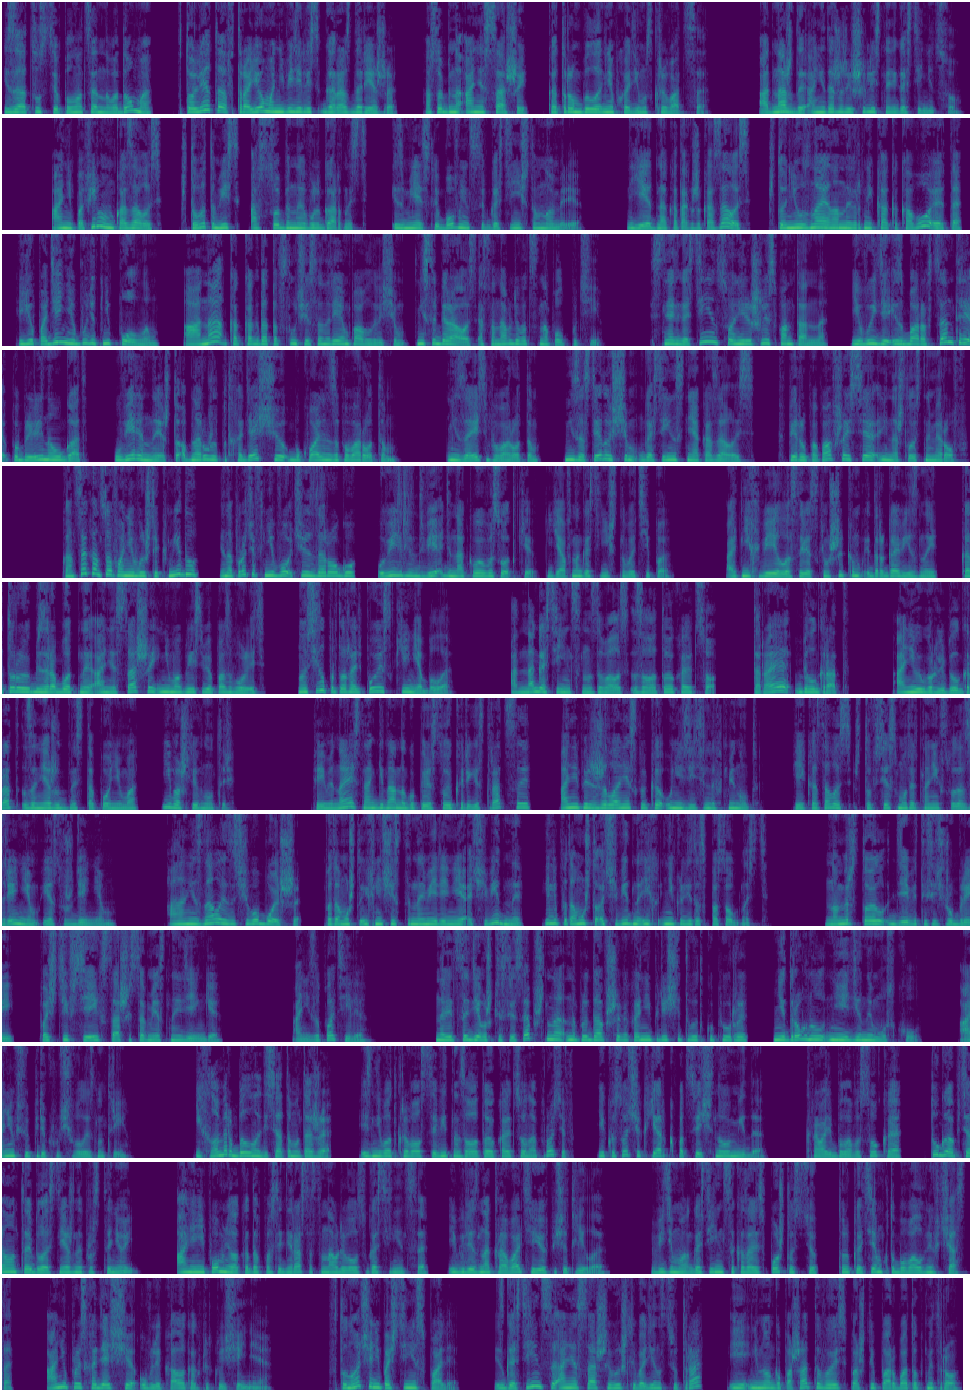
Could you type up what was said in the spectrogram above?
Из-за отсутствия полноценного дома в то лето втроем они виделись гораздо реже, особенно Аня с Сашей, которым было необходимо скрываться. Однажды они даже решили снять гостиницу. Ане по фильмам казалось, что в этом есть особенная вульгарность — изменять с любовницей в гостиничном номере. Ей, однако, также казалось, что, не узная она наверняка, каково это, ее падение будет неполным, а она, как когда-то в случае с Андреем Павловичем, не собиралась останавливаться на полпути. Снять гостиницу они решили спонтанно и, выйдя из бара в центре, побрели наугад, уверенные, что обнаружат подходящую буквально за поворотом. Ни за этим поворотом, ни за следующим гостиниц не оказалось. В первой попавшейся не нашлось номеров. В конце концов они вышли к МИДу и напротив него через дорогу увидели две одинаковые высотки, явно гостиничного типа. От них веяло советским шиком и дороговизной, которую безработные Аня с Сашей не могли себе позволить, но сил продолжать поиски не было. Одна гостиница называлась «Золотое кольцо», вторая — «Белград». Они выбрали Белград за неожиданность топонима и вошли внутрь. Переминаясь ноги на ногу перед регистрации, Аня пережила несколько унизительных минут. Ей казалось, что все смотрят на них с подозрением и осуждением. Она не знала, из-за чего больше, потому что их нечистые намерения очевидны или потому что очевидна их некредитоспособность. Номер стоил 9 тысяч рублей, почти все их с Сашей совместные деньги. Они заплатили. На лице девушки с ресепшена, наблюдавшей, как они пересчитывают купюры, не дрогнул ни единый мускул. Аню всю перекручивало изнутри. Их номер был на десятом этаже. Из него открывался вид на золотое кольцо напротив и кусочек ярко подсвеченного мида. Кровать была высокая, туго обтянутая белоснежной простыней. Аня не помнила, когда в последний раз останавливалась в гостинице, и белизна кровати ее впечатлила. Видимо, гостиницы казались пошлостью только тем, кто бывал в них часто. Аню происходящее увлекало как приключение. В ту ночь они почти не спали. Из гостиницы Аня с Сашей вышли в 11 утра и, немного пошатываясь, пошли по Арбату к метро.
